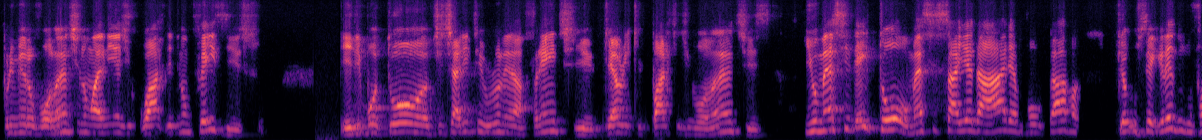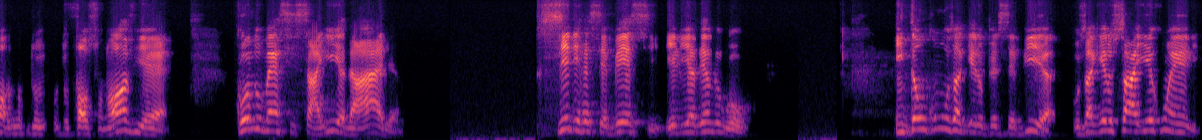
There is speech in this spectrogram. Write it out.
primeiro volante numa linha de quatro, ele não fez isso. Ele botou Ticharito e Rooney na frente, Carrick parte de volantes, e o Messi deitou. O Messi saía da área, voltava. Porque o segredo do, do, do falso 9 é quando o Messi saía da área, se ele recebesse, ele ia dentro do gol. Então, como o zagueiro percebia, o zagueiro saía com ele.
